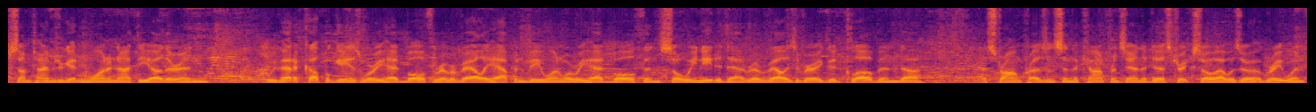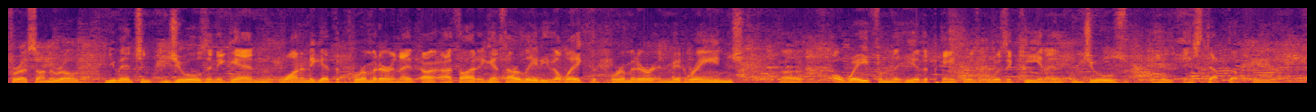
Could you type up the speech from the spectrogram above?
Sometimes you're getting one and not the other, and We've had a couple games where we had both. River Valley happened to be one where we had both, and so we needed that. River Valley's a very good club and uh, a strong presence in the conference and the district, so that was a great win for us on the road. You mentioned Jules, and again, wanting to get the perimeter, and I, I, thought against Our Lady of the Lake, the perimeter and mid range uh, away from the the paint was was a key, and, and Jules has, has stepped up for you.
